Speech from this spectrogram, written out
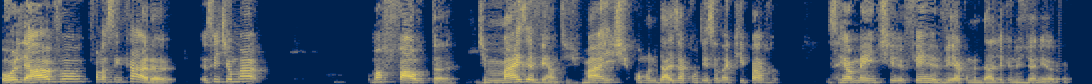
eu olhava e falava assim, cara, eu sentia uma, uma falta de mais eventos, mais comunidades acontecendo aqui para realmente ferver a comunidade aqui no Rio de Janeiro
